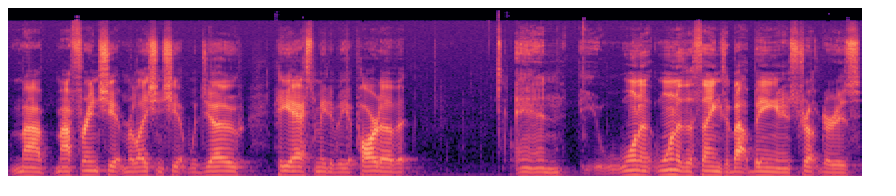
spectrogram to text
my my friendship and relationship with Joe, he asked me to be a part of it. And one of one of the things about being an instructor is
